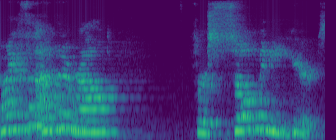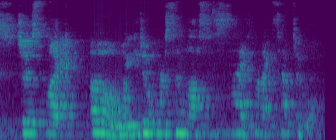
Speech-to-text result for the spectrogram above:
And like I said, I went around for so many years, just like, oh, well, you don't wear sunglasses inside, it's not acceptable.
